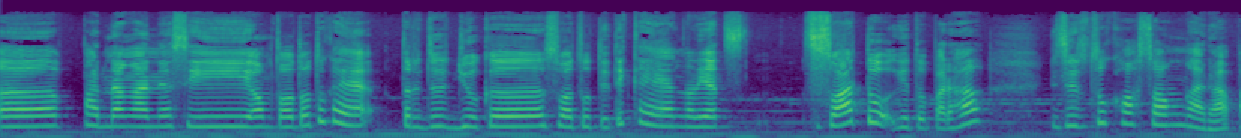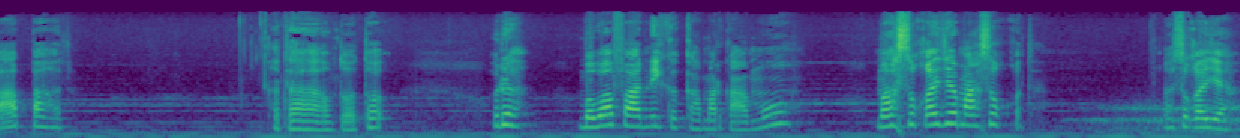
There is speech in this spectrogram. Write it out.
uh, pandangannya si Om Toto tuh kayak tertuju ke suatu titik kayak ngelihat sesuatu gitu. Padahal di situ tuh kosong nggak ada apa-apa kata Om Toto. Udah bawa Fani ke kamar kamu masuk aja masuk masuk aja.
